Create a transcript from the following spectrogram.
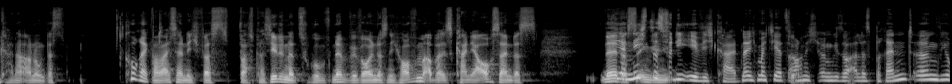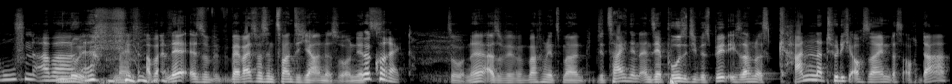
keine Ahnung, das Korrekt. Man weiß ja nicht, was, was passiert in der Zukunft, ne? Wir wollen das nicht hoffen, aber es kann ja auch sein, dass Ne, ja, nichts ist für die Ewigkeit. Ne? Ich möchte jetzt so. auch nicht irgendwie so alles brennt irgendwie rufen, aber. Null. Äh, Nein, aber ne, also wer weiß, was in 20 Jahren ist so. Und jetzt, korrekt. So, ne, also wir machen jetzt mal, wir zeichnen ein sehr positives Bild. Ich sage nur, es kann natürlich auch sein, dass auch da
